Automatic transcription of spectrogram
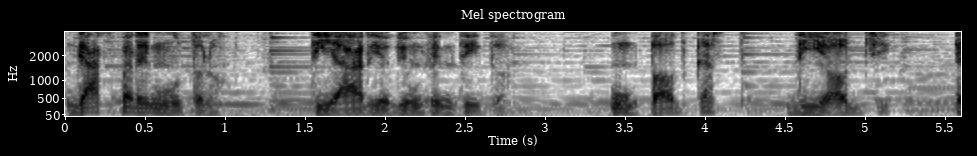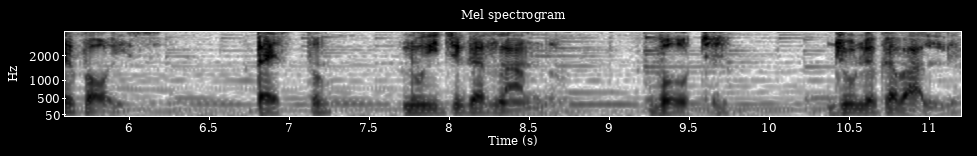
Gaspare Mutolo, Diario di un pentito. Un podcast di oggi e Voice. Testo Luigi Garlando. Voce Giulio Cavalli.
